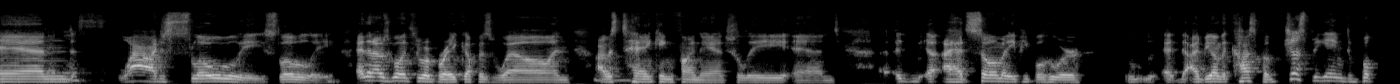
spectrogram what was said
And Goodness. wow, I just slowly, slowly. And then I was going through a breakup as well, and I was tanking financially, and uh, I had so many people who were I'd be on the cusp of just beginning to book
